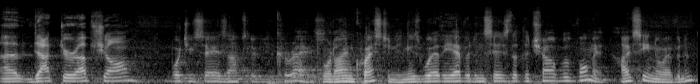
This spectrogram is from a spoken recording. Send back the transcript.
uh, Dr. Upshall? What you say is absolutely correct. What I'm questioning is where the evidence is that the child will vomit. I've seen no evidence.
